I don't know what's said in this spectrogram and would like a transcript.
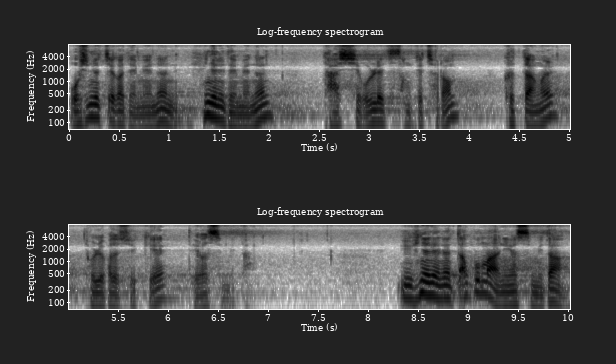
50년째가 되면은 희년이 되면은 다시 원래 상태처럼 그 땅을 돌려받을 수 있게 되었습니다. 이 희년에는 땅뿐만 아니었습니다.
